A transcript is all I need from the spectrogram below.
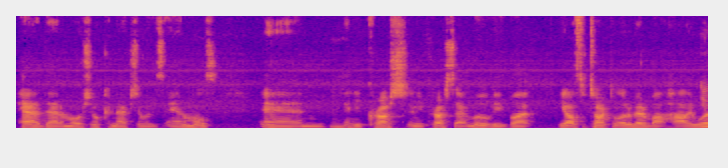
had that emotional connection with his animals, and Mm-hmm. and he crushed and he crushed that movie. But he also talked a little bit about Hollywood. You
